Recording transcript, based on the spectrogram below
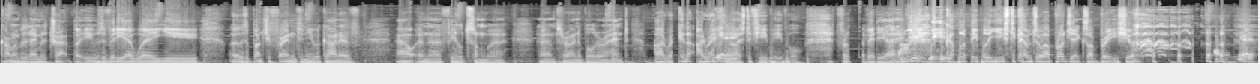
can't remember the name of the track, but it was a video where you, it was a bunch of friends, and you were kind of out in a field somewhere, um, throwing a ball around. I reckon I recognised a few people from the video. a couple of people who used to come to our projects. I'm pretty sure. yeah,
